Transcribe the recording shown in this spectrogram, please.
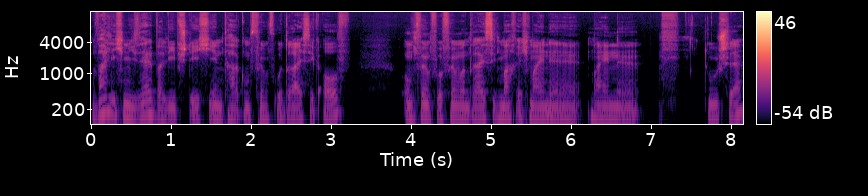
Weil ich mich selber liebe, stehe ich jeden Tag um 5.30 Uhr auf. Um 5.35 Uhr mache ich meine, meine Dusche.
